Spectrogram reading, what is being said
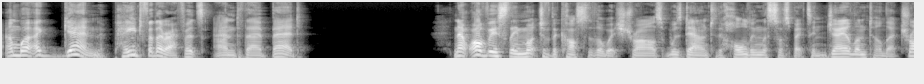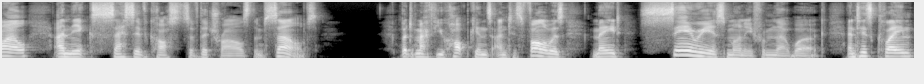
and were again paid for their efforts and their bed. Now, obviously, much of the cost of the witch trials was down to holding the suspects in jail until their trial and the excessive costs of the trials themselves but Matthew Hopkins and his followers made serious money from their work, and his claim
